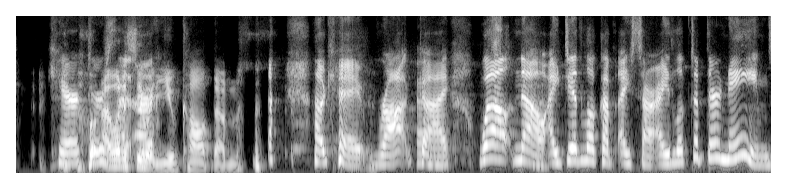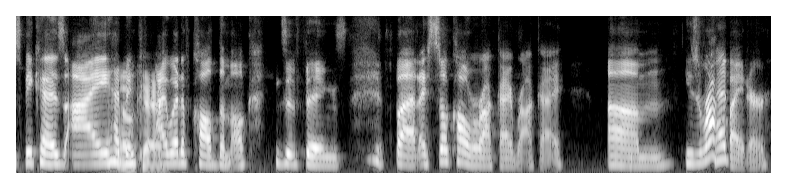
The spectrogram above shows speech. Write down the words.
characters. I want to see are- what you called them. Okay, rock Um, guy. well, no, I did look up. I sorry, I looked up their names because I had been. Okay. I would have called them all kinds of things, but I still call rock guy rock guy. Um, he's a rock Had- biter.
